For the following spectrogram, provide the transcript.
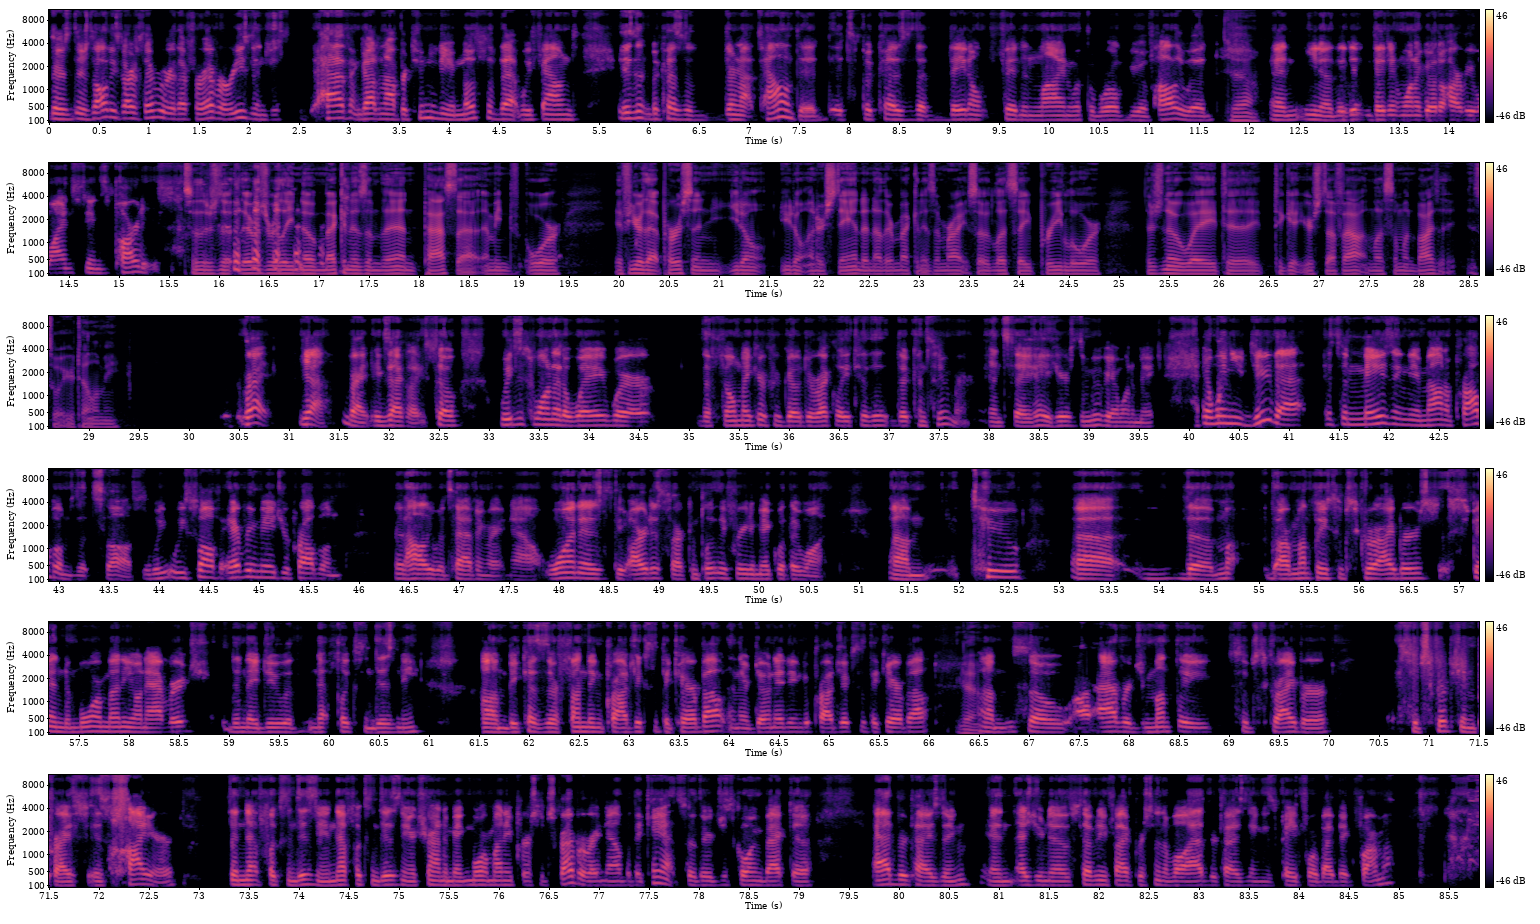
there's there's all these artists everywhere that for whatever reason just haven't got an opportunity and most of that we found isn't because of they're not talented it's because that they don't fit in line with the worldview of hollywood Yeah. and you know they didn't they didn't want to go to harvey weinstein's parties So there's the, there was really no mechanism then past that. I mean, or if you're that person, you don't you don't understand another mechanism, right? So let's say pre-Loor, there's no way to to get your stuff out unless someone buys it. Is what you're telling me. right yeah right exactly. So we just wanted a way where the filmmaker could go directly to the, the consumer and say hey here's the movie i want to make. And when you do that it's amazing the amount of problems it solves. We, we solve every major problem that hollywood's having right now. One is the artists are completely free to make what they want. Um, two uh, the our monthly subscribers spend more money on average than they do with netflix and disney um, because they're funding projects that they care about and they're donating to projects that they care about Yeah. um, so our average monthly subscriber subscription price is higher than Netflix and Disney. And Netflix and Disney are trying to make more money per subscriber right now, but they can't. So they're just going back to advertising. And as you know, 75% of all advertising is paid for by big pharma.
